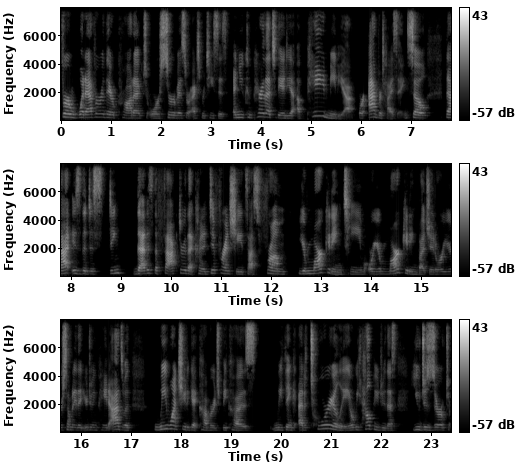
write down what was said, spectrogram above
for whatever their product or service or expertise is. And you compare that to the idea of paid media or advertising. So that is the distinct, that is the factor that kind of differentiates us from your marketing team or your marketing budget or you're somebody that you're doing paid ads with. We want you to get coverage because we think editorially, or we help you do this, you deserve to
